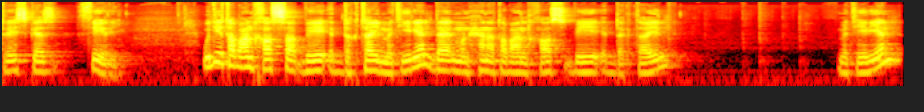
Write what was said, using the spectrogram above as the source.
Tresca's theory. ودي طبعا خاصة بال ductile material ده المنحنى طبعا الخاص بال ductile. material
